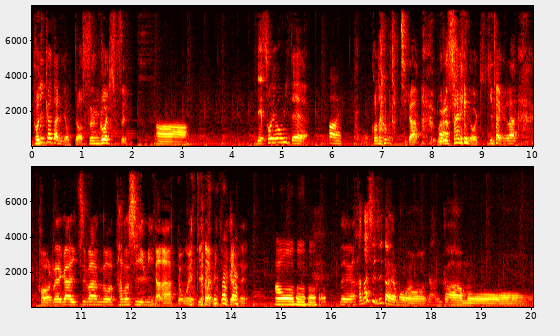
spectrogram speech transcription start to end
取り方によってはすんごいきついあ。あでそれを見てあ。はい。子供たちがうるさいのを聞きながら、これが一番の楽しみだなって思ってながら見てるからねほうほうほうほうで話自体はもうなんかもう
